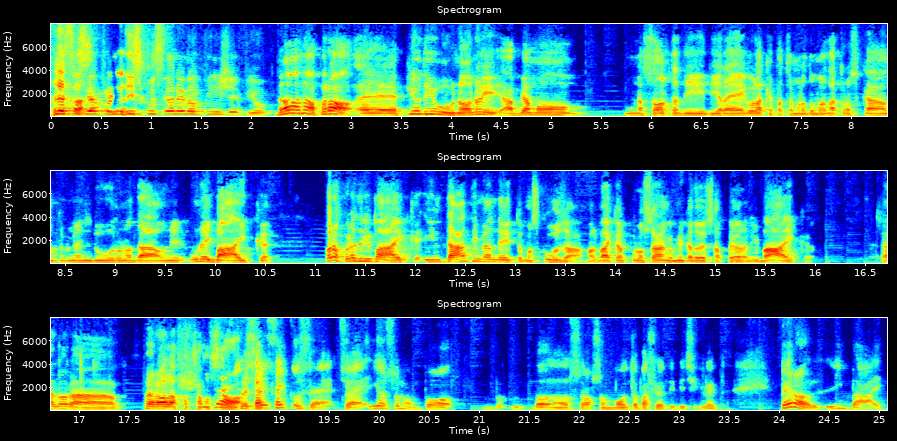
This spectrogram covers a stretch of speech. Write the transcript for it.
adesso si apre una discussione e non finisce più. No, no, però eh, più di uno, noi abbiamo una sorta di, di regola che facciamo una domanda cross country, un enduro, una downhill, una e-bike. Però quella di e-bike, in tanti mi hanno detto, ma scusa, ma il bike al puro sangue mica deve sapere l'e-bike. E allora, però la facciamo No, sempre. sai, sai cos'è? Cioè, io sono un po', boh, non lo so, sono molto appassionato di biciclette, però l'e-bike,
